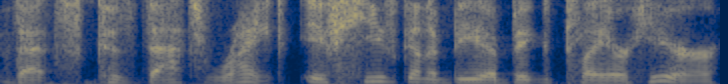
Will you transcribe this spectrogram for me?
that's because that's right. If he's going to be a big player here,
